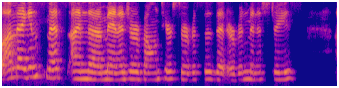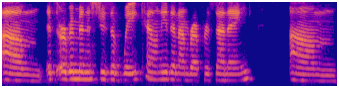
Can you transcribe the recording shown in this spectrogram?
I'm Megan Smits. I'm the manager of volunteer services at Urban Ministries. Um, it's Urban Ministries of Wake County that I'm representing. Um,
